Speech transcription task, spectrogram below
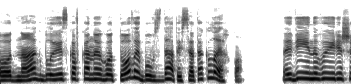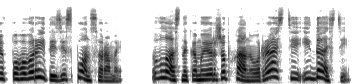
Однак блискавка не готовий був здатися так легко. Він вирішив поговорити зі спонсорами, власниками Іржобхану Расті і Дасті.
